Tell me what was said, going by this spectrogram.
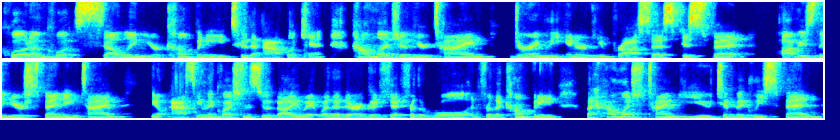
quote unquote selling your company to the applicant, how much of your time during the interview process is spent? Obviously, you're spending time you know asking the questions to evaluate whether they're a good fit for the role and for the company but how much time do you typically spend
